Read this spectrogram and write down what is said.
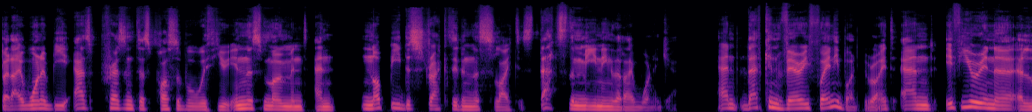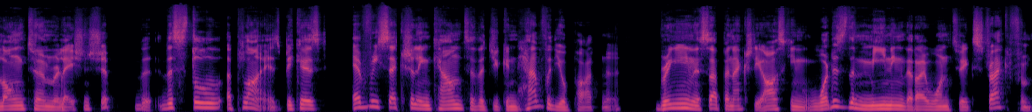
but I want to be as present as possible with you in this moment and not be distracted in the slightest. That's the meaning that I want to get. And that can vary for anybody, right? And if you're in a, a long term relationship, th- this still applies because every sexual encounter that you can have with your partner, bringing this up and actually asking, what is the meaning that I want to extract from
